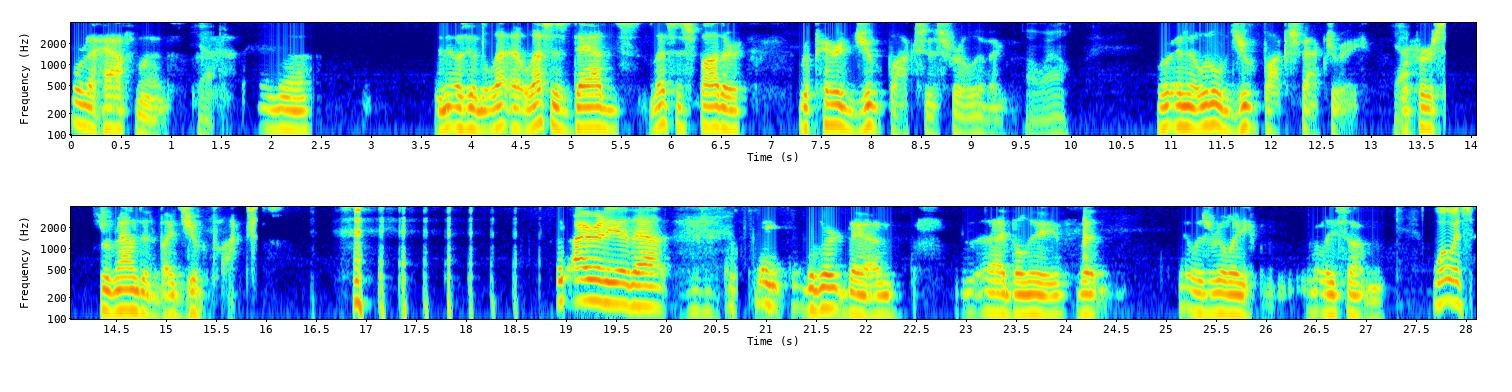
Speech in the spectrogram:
Four and a half months. Yeah. And, uh, and it was in Le- Les's dad's. Les's father repaired jukeboxes for a living. Oh wow. We're in a little jukebox factory, Yeah. rehearsing, surrounded by jukeboxes. the irony of that escaped the Dirt Band, I believe, but it was really, really something. What was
